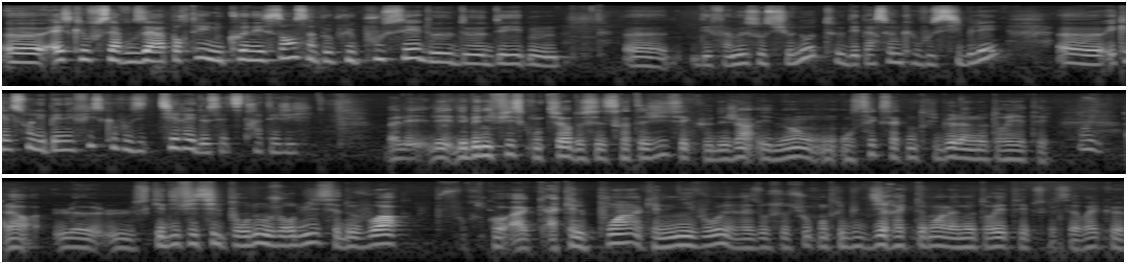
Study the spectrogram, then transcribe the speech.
est-ce que ça vous a apporté une connaissance un peu plus poussée de, des euh, des fameux socionautes, des personnes que vous ciblez, euh, et quels sont les bénéfices que vous tirez de cette stratégie? Bah, les, bénéfices qu'on tire de cette stratégie, c'est que déjà, et on, on, sait que ça contribue à la notoriété. Alors, ce qui est difficile pour nous aujourd'hui, c'est de voir à, quel point, à quel niveau les réseaux sociaux contribuent directement à la notoriété. Parce que c'est vrai que,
